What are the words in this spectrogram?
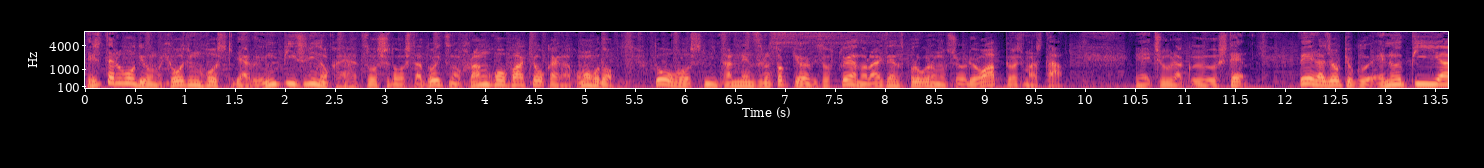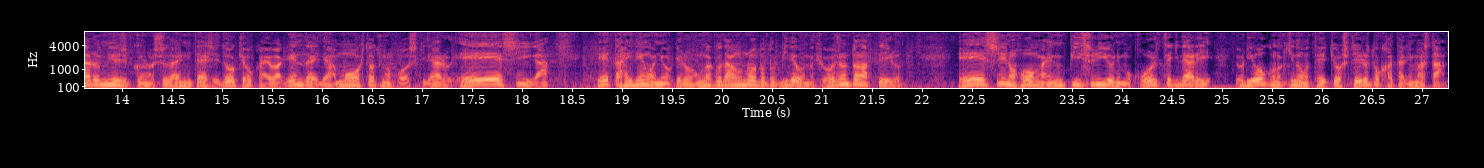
デジタルオーディオの標準方式である MP3 の開発を主導したドイツのフランホーファー協会がこのほど、同方式に関連する特許及びソフトウェアのライセンスプログラムの終了を発表しました。えー、中落して、米ラジオ局 NPR ミュージックの取材に対し同協会は現在ではもう一つの方式である AAC が携帯電話における音楽ダウンロードとビデオの標準となっている。AAC の方が MP3 よりも効率的であり、より多くの機能を提供していると語りました。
